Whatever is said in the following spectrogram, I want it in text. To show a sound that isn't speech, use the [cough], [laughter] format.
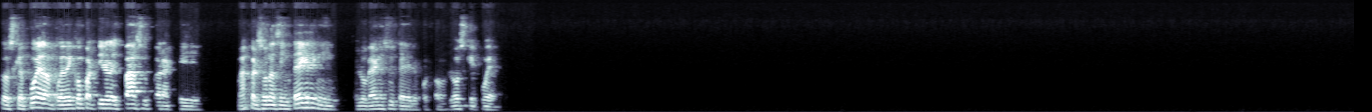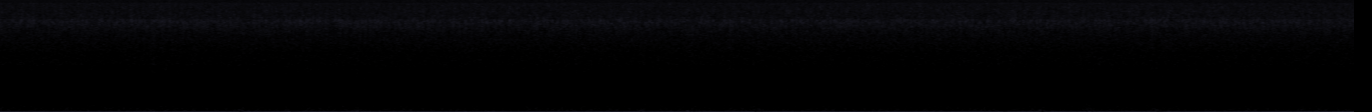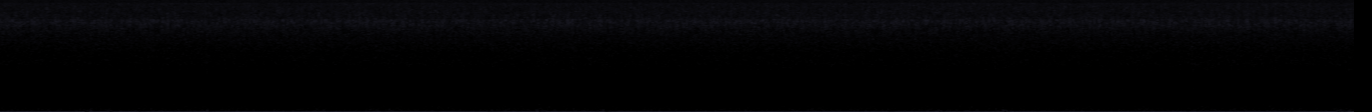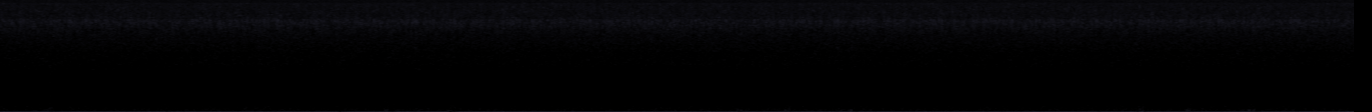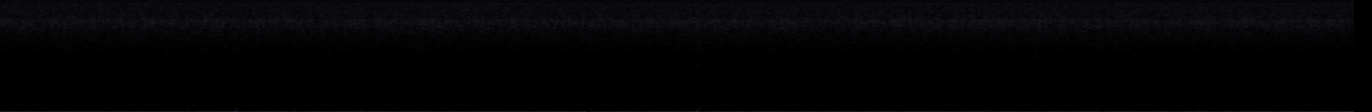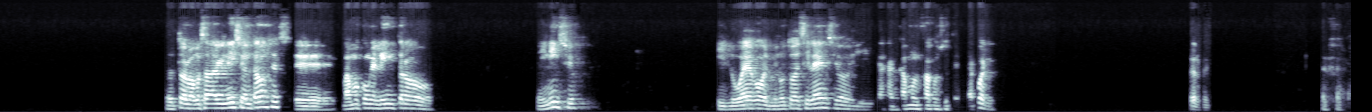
Los que puedan pueden compartir el espacio para que más personas se integren y lo vean en su tele, por favor, los que puedan. Doctor, vamos a dar inicio entonces. Eh, vamos con el intro de inicio y luego el minuto de silencio y arrancamos en fa con su tema, ¿de acuerdo? Perfecto. Perfecto.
